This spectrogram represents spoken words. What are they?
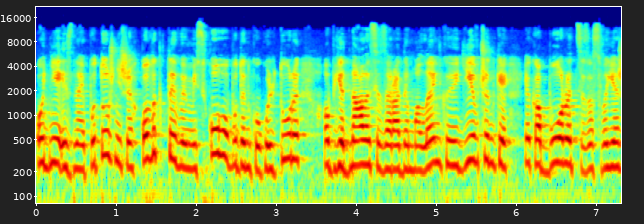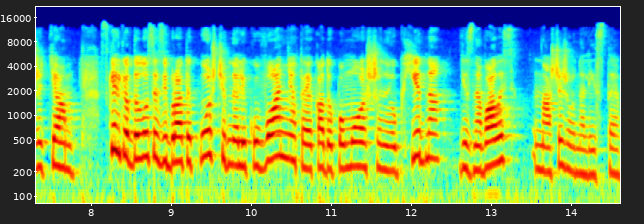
Одні із найпотужніших колективів міського будинку культури об'єдналися заради маленької дівчинки, яка бореться за своє життя. Скільки вдалося зібрати коштів на лікування та яка допомога ще необхідна, дізнавались наші журналісти.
